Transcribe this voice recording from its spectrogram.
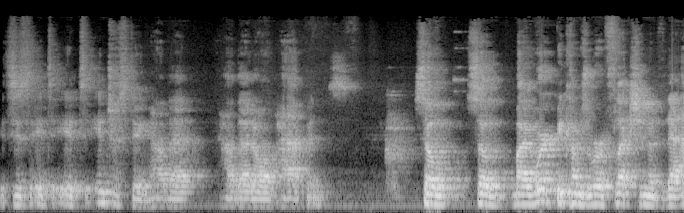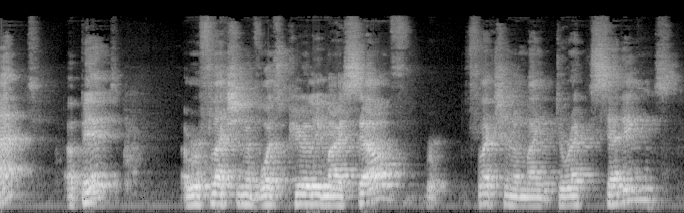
it's just it's it's interesting how that how that all happens. So so my work becomes a reflection of that a bit, a reflection of what's purely myself, reflection of my direct settings,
